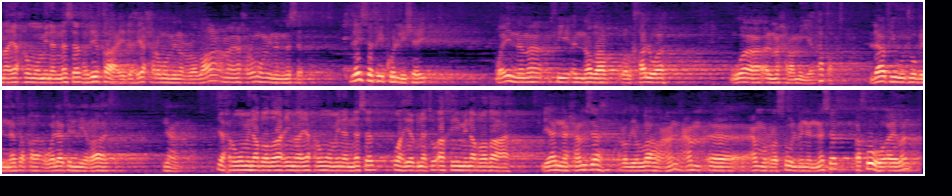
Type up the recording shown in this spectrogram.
ما يحرم من النسب. هذه قاعدة يحرم من الرضاع ما يحرم من النسب. ليس في كل شيء وإنما في النظر والخلوة والمحرمية فقط. لا في وجوب النفقة ولا في الميراث. نعم. يحرم من الرضاع ما يحرم من النسب وهي ابنة أخي من الرضاعة. لأن حمزة رضي الله عنه عم, آه، عم الرسول من النسب أخوه أيضا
